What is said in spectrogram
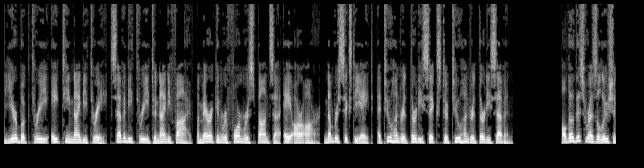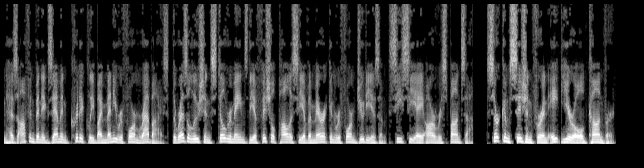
Yearbook 3 1893, 73–95, American Reform Responsa ARR, No. 68, at 236–237 Although this resolution has often been examined critically by many Reform rabbis, the resolution still remains the official policy of American Reform Judaism CCAR Responsa, "...circumcision for an eight-year-old convert."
